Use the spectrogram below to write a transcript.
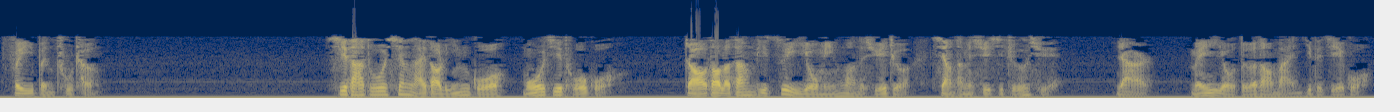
飞奔出城。悉达多先来到邻国摩揭陀国，找到了当地最有名望的学者，向他们学习哲学，然而没有得到满意的结果。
